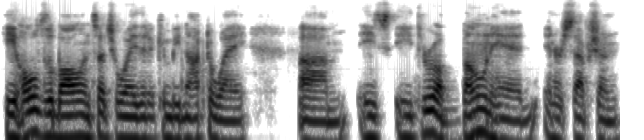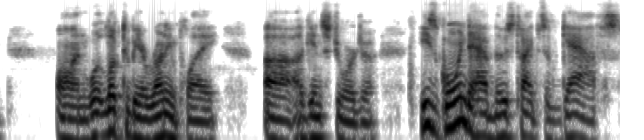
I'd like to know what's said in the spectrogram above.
He holds the ball in such a way that it can be knocked away. Um, he's he threw a bonehead interception on what looked to be a running play uh, against Georgia. He's going to have those types of gaffes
